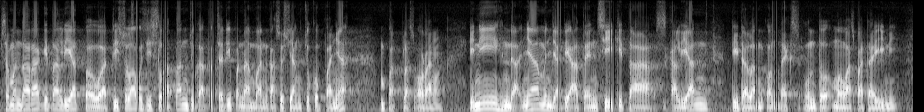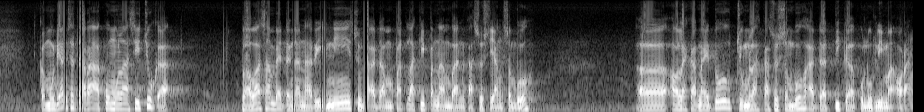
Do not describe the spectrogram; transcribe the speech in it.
Sementara kita lihat bahwa di Sulawesi Selatan juga terjadi penambahan kasus yang cukup banyak, 14 orang. Ini hendaknya menjadi atensi kita sekalian di dalam konteks untuk mewaspadai ini. Kemudian secara akumulasi juga bahwa sampai dengan hari ini sudah ada empat lagi penambahan kasus yang sembuh oleh karena itu jumlah kasus sembuh ada 35 orang.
